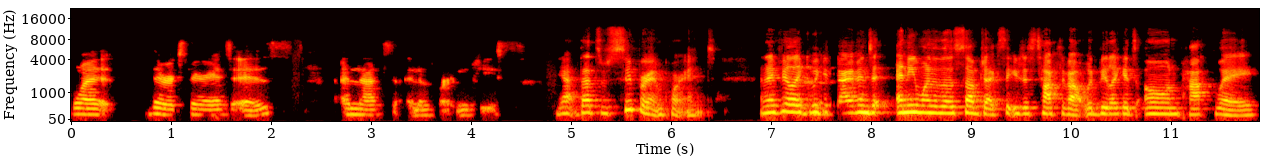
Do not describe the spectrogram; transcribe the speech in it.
what their experience is and that's an important piece. Yeah that's super important. And i feel like we could dive into any one of those subjects that you just talked about would be like its own pathway.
